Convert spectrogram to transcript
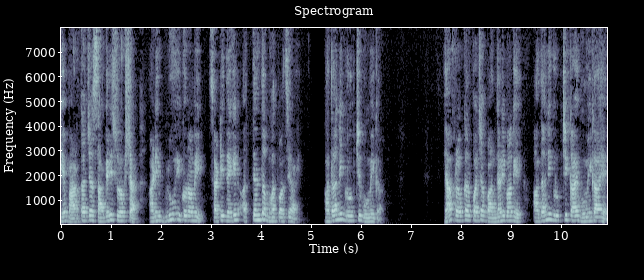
हे भारताच्या सागरी सुरक्षा आणि ब्लू इकॉनॉमी साठी देखील अत्यंत महत्त्वाचे आहे. अदानी ग्रुपची भूमिका. या प्रकल्पाच्या बांधणीमागे अदानी ग्रुपची काय भूमिका आहे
